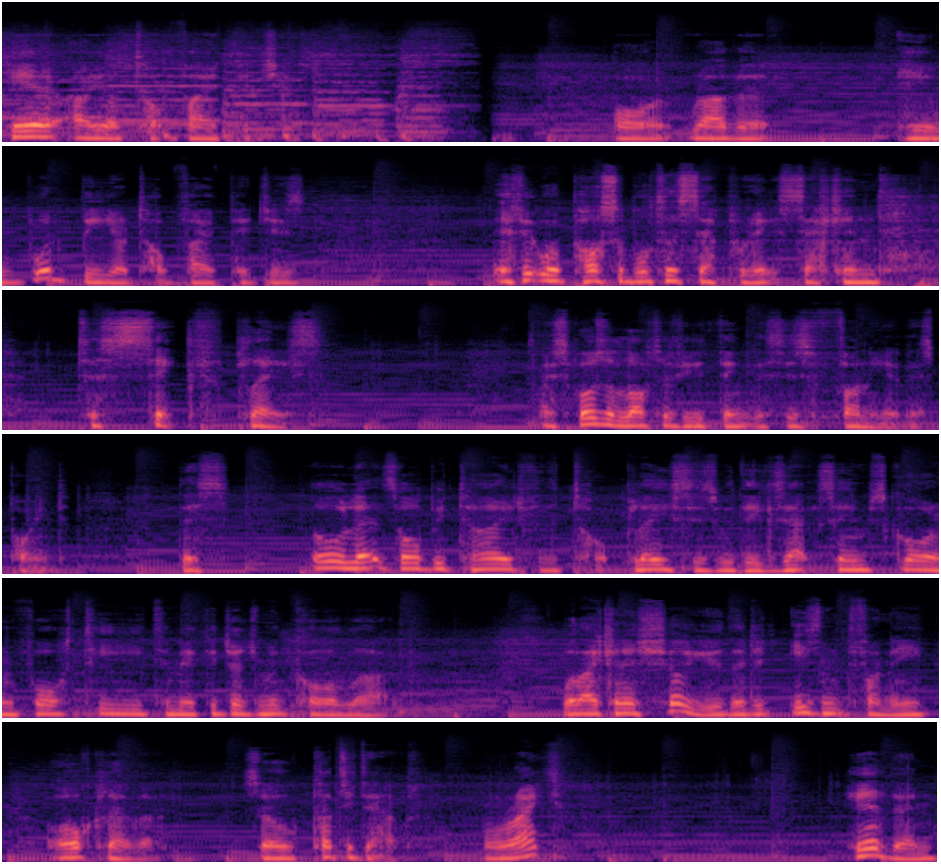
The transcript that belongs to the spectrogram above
here are your top five pitches. Or rather, here would be your top five pitches if it were possible to separate second to sixth place. I suppose a lot of you think this is funny at this point. This, oh, let's all be tied for the top places with the exact same score and force TE to make a judgment call lark. Well, I can assure you that it isn't funny or clever, so cut it out, alright? Here then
